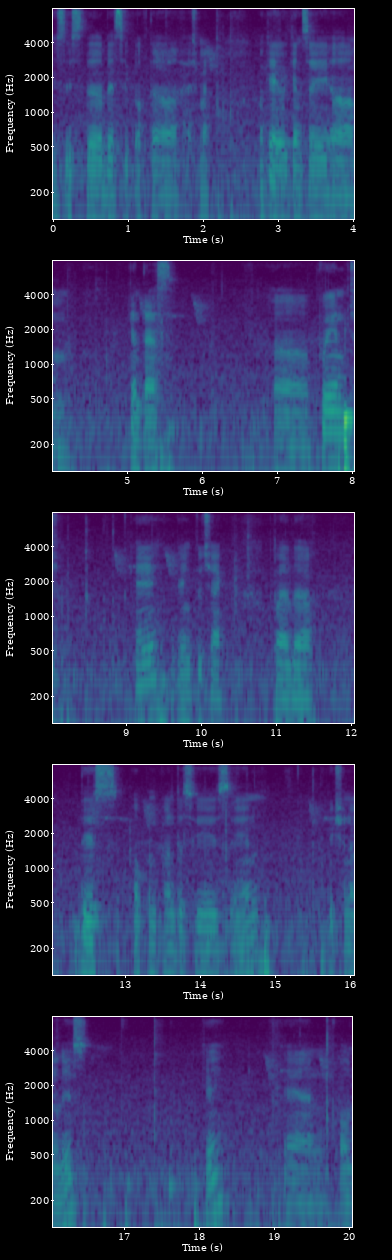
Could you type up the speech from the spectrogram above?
This is the basic of the hash map. Okay we can say um, can test uh, print. Okay we're going to check whether this open parenthesis in dictionary list. Okay and call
